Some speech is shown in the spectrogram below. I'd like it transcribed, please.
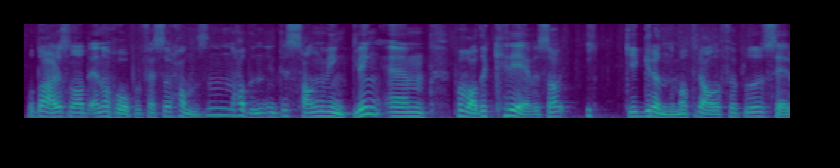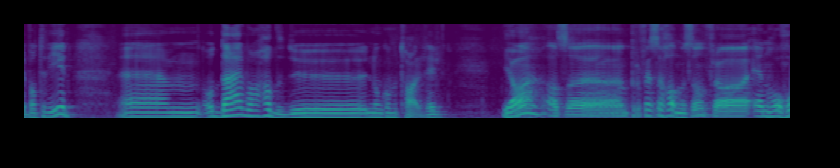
og da er det sånn at NHH-professor Hansen hadde en interessant vinkling eh, på hva det kreves av ikke-grønne materialer for å produsere batterier. Eh, og der hva hadde du noen kommentarer til. Ja, altså professor Hannesson fra NHH.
